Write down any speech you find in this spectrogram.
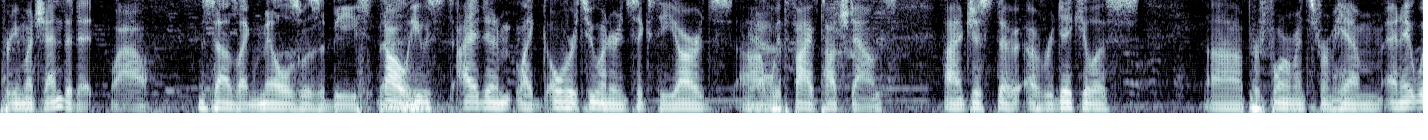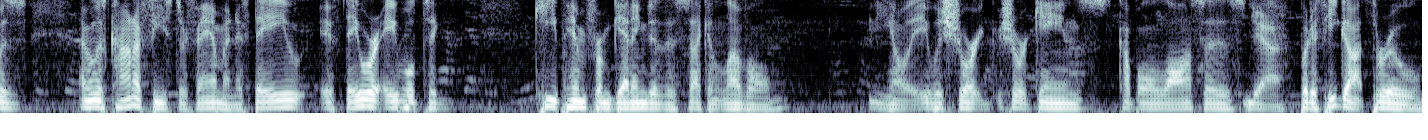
pretty much ended it. Wow. It sounds like Mills was a beast. Oh, he was. I did him like over 260 yards uh, Yeah. with five touchdowns. Uh, just a, a ridiculous uh, performance from him, and it was. I mean, it was kind of feast or famine. If they if they were able to keep him from getting to the second level, you know, it was short short gains, couple of losses. Yeah. But if he got through,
